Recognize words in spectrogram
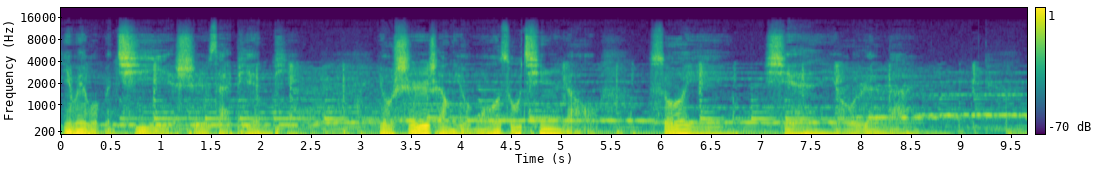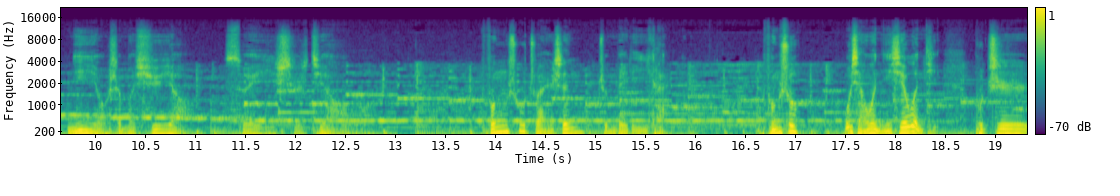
因为我们七夜实在偏僻，又时常有魔族侵扰，所以鲜有人来。你有什么需要？随时叫我。冯叔转身准备离开。冯叔，我想问你一些问题，不知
